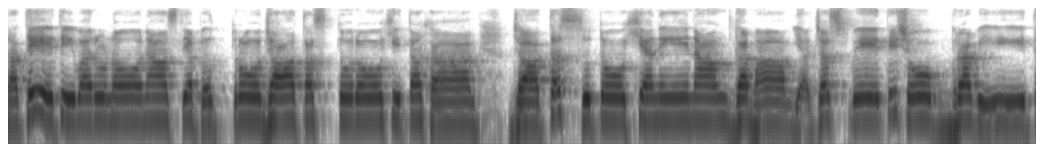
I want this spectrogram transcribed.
तथेति वरुणो नास्य पुत्रो जातस्तु रोहितः। जातः सुतो ह्यनेनाङ्गमां यजस्वेति शोभ्रवीत।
